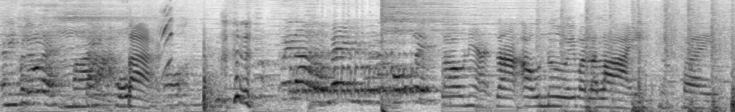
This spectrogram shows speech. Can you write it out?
อันนี้เขาเรียกว่าอะไร ไม้ครกสากไม่ได้เราแม่หยิบมาโคกเลย เราเนี่ยจะเอาเนยมาละลายลงไปร้อยแล้ว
